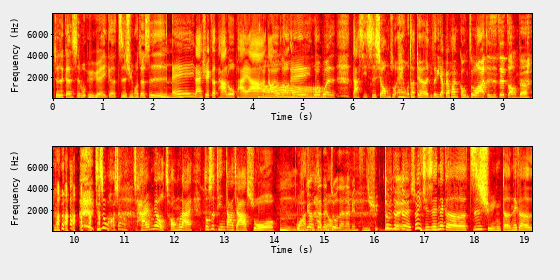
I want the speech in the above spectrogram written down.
就是跟师傅预约一个咨询，我就是哎、嗯欸、来学个塔罗牌啊，哦、然后有时候哎、欸、问问大喜师兄说，哎、欸、我到底你这个要不要换工作啊？就是这种的。其实我好像还没有从来都是听大家说，嗯，我好像还没有坐在那边咨询。对对对，所以其实那个咨询的那个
